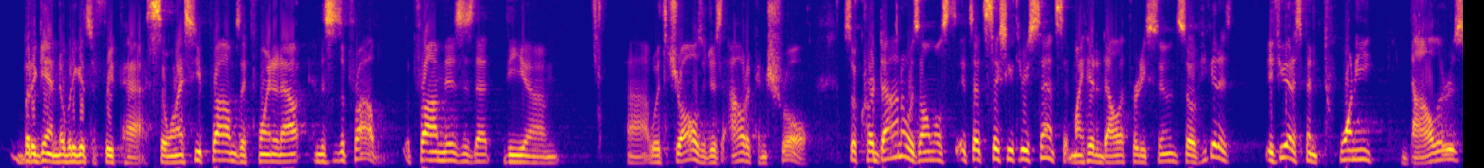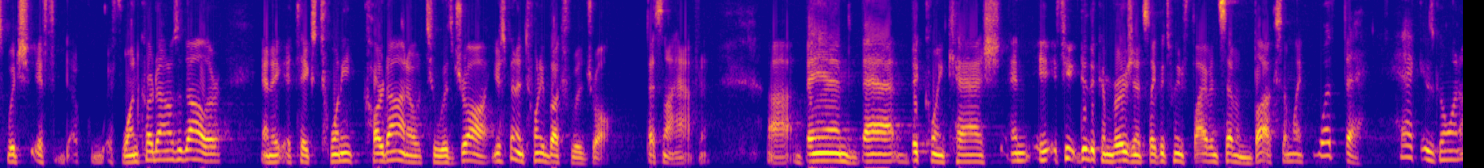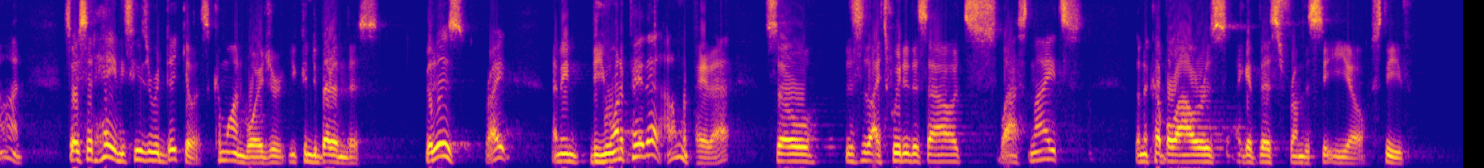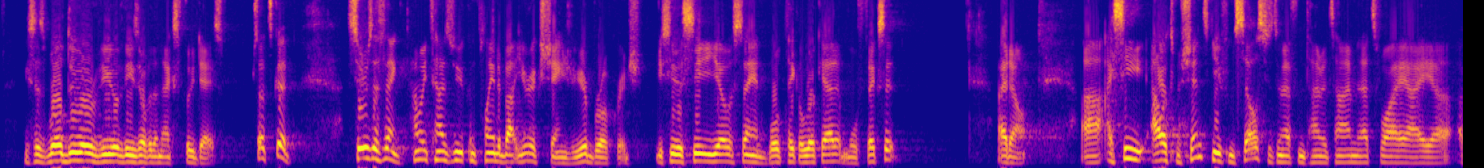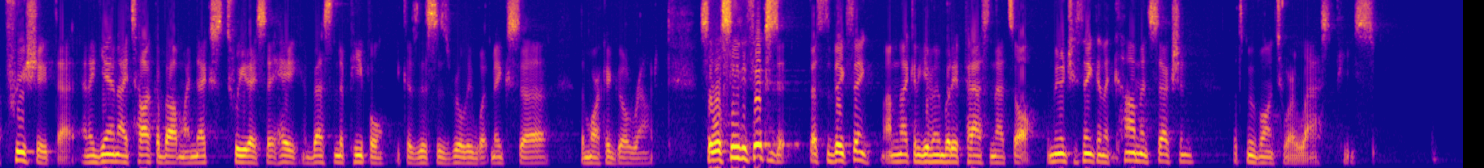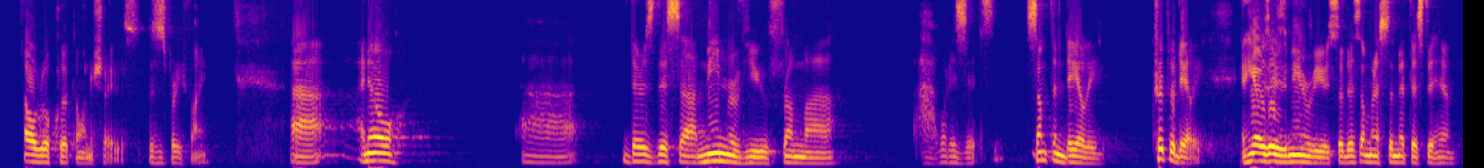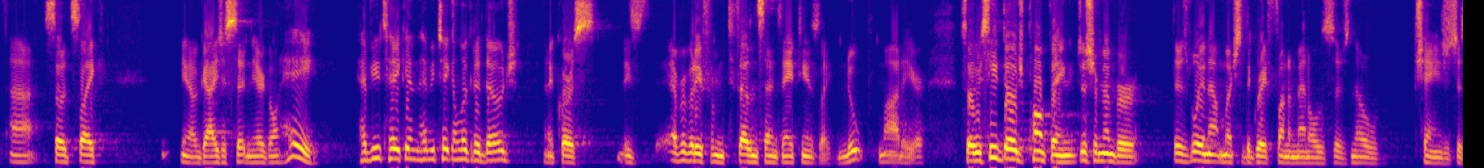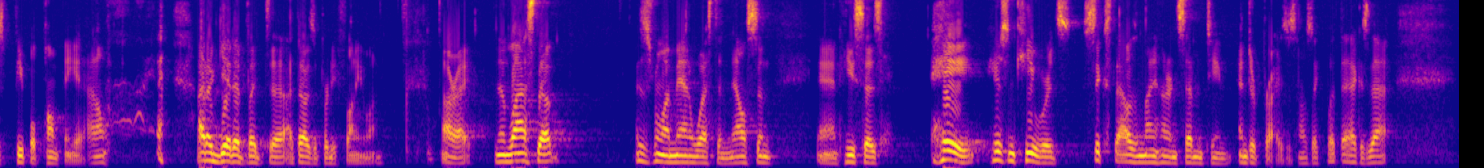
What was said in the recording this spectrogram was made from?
But again, nobody gets a free pass. So when I see problems, I point it out, and this is a problem. The problem is, is that the um, uh, withdrawals are just out of control. So Cardano is almost it's at 63 cents. It might hit a dollar pretty soon. So if you get a, if you got to spend 20 dollars, which if if one Cardano is a dollar and it, it, takes 20 Cardano to withdraw, you're spending 20 bucks for withdrawal. That's not happening. Uh, Band, BAT, Bitcoin Cash, and if you do the conversion, it's like between five and seven bucks. I'm like, what the heck is going on? So I said, hey, these fees are ridiculous. Come on, Voyager, you can do better than this. But it is, right? I mean, do you want to pay that? I don't want to pay that. So this is I tweeted this out last night. Then a couple hours, I get this from the CEO, Steve. He says, we'll do a review of these over the next few days. So that's good. So here's the thing. How many times have you complained about your exchange or your brokerage? You see the CEO saying, we'll take a look at it and we'll fix it? I don't. Uh, I see Alex Mashinsky from Celsius doing that from time to time. And that's why I uh, appreciate that. And again, I talk about my next tweet. I say, hey, invest in the people because this is really what makes uh, the market go around. So we'll see if he fixes it. That's the big thing. I'm not going to give anybody a pass, and that's all. Let me know what you think in the comments section. Let's move on to our last piece. Oh, real quick, I want to show you this. This is pretty funny. Uh, I know uh, there's this uh, meme review from, uh, ah, what is it? Something Daily, Crypto Daily. And he always does these meme reviews, so this I'm going to submit this to him. Uh, so it's like, you know, guys just sitting here going, hey, have you taken have you taken a look at a Doge? And of course, these everybody from 2017 18 is like, nope, I'm out of here. So we see Doge pumping. Just remember, there's really not much of the great fundamentals. There's no change. It's just people pumping it. I don't I don't get it, but uh, I thought it was a pretty funny one. All right, and then last up, this is from my man Weston Nelson, and he says, "Hey, here's some keywords: 6,917 enterprises." I was like, "What the heck is that?"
